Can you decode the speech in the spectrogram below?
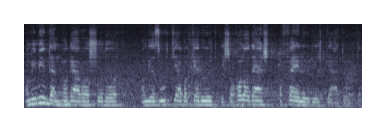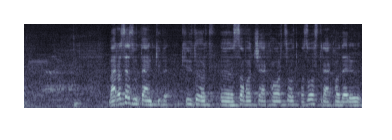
ami mindent magával sodort, ami az útjába került, és a haladást, a fejlődést gátolta. Bár az ezután kitört szabadságharcot az osztrák haderő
